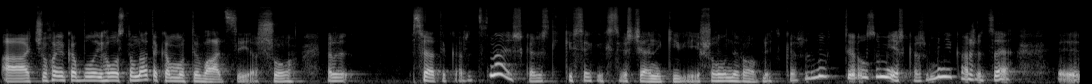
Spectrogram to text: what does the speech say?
А чого, яка була його основна така мотивація? Що Святий каже, ти знаєш, каже, скільки всяких священників є, і що вони роблять? Каже, ну ти розумієш, каже, мені каже, це. Е,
